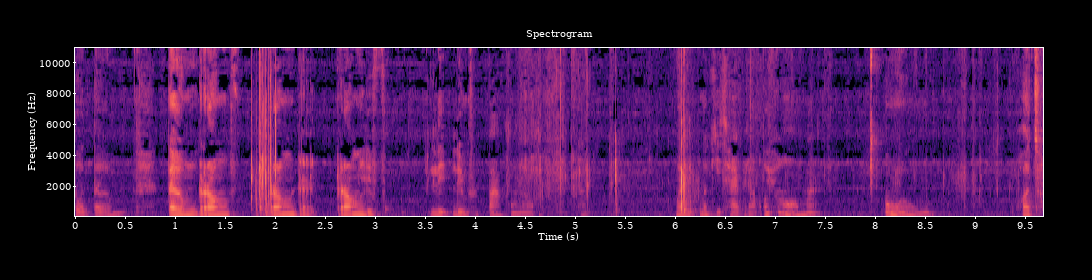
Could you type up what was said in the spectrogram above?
ตัวเติม เติมร่องร่องร่องลิฟริมฝีปากของเรา เมื่อเมื่อกี้ใช้ไปแล้ว โอ้ยหอมอะ่ะ โอ้โห พอช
